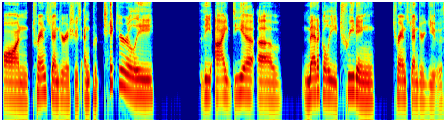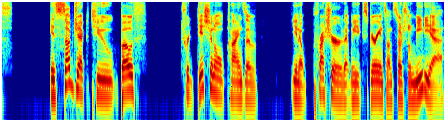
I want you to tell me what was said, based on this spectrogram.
on transgender issues and particularly the idea of medically treating transgender youth is subject to both traditional kinds of you know pressure that we experience on social media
